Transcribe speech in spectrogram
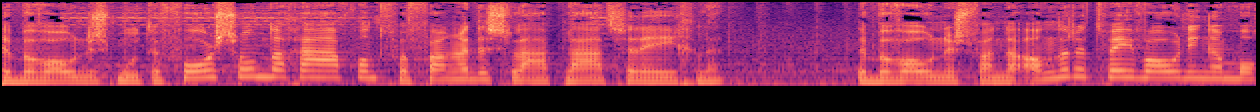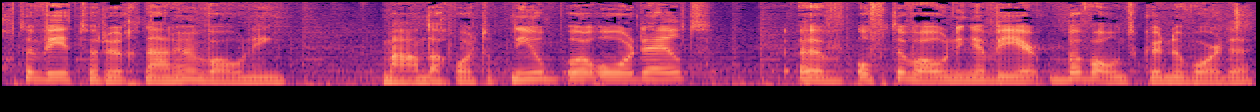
De bewoners moeten voor zondagavond vervangende slaapplaatsen regelen. De bewoners van de andere twee woningen mochten weer terug naar hun woning. Maandag wordt opnieuw beoordeeld uh, of de woningen weer bewoond kunnen worden.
